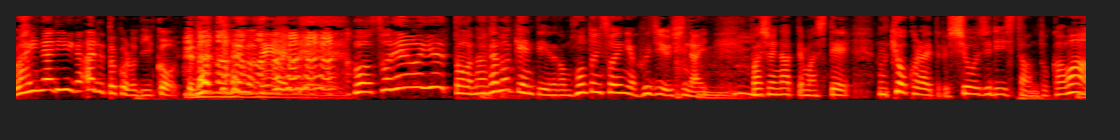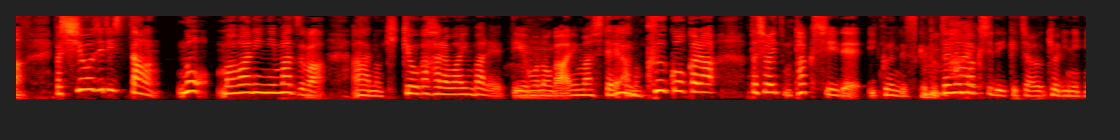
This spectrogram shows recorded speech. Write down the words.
ワイナリーがあるところに行こうってなっちゃうのでもうそれを言うと長野県っていうのが本当にそれには不自由しない場所になってまして今日来られてる塩尻市さんとかは、やっぱ塩尻市さんの周りにまずはあの桔梗ヶ原ワインバレーっていうものがありまして、あの空港から私はいつもタクシーで行くんですけど、全然タクシーで行けちゃう距離に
